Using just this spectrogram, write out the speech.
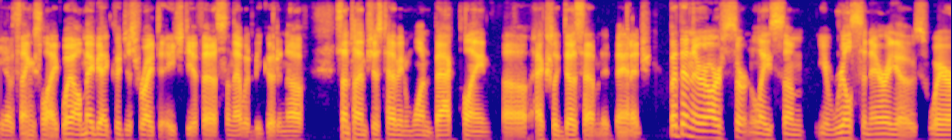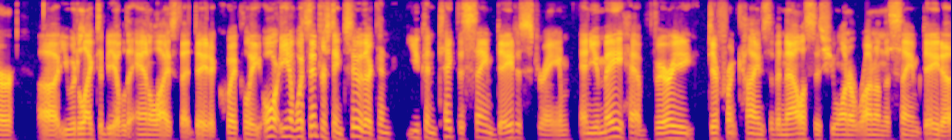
you know, things like, well, maybe I could just write to HDFS and that would be good enough. Sometimes just having one backplane uh, actually does have an advantage. But then there are certainly some you know, real scenarios where uh, you would like to be able to analyze that data quickly. Or you know what's interesting too, there can you can take the same data stream and you may have very different kinds of analysis you want to run on the same data.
